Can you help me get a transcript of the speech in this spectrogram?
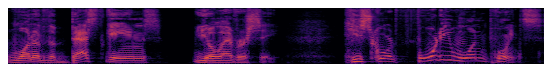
one of the best games you'll ever see. He scored 41 points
